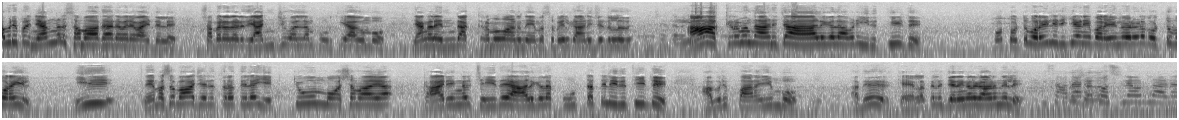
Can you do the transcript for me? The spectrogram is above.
അവരിപ്പോൾ ഞങ്ങൾ സമാധാനപരമായിട്ടല്ലേ? സമരം നടത്തി അഞ്ചു കൊല്ലം പൂർത്തിയാകുമ്പോൾ ഞങ്ങൾ എന്ത് അക്രമമാണ് നിയമസഭയിൽ കാണിച്ചിട്ടുള്ളത്? ആ അക്രമം കാണിച്ച ആളുകൾ അവിടെ ഇരുത്തിയിട്ട് ഇപ്പോൾ തൊട്ട് പുറയിൽ ഇരിക്കുകയാണ് ഈ പറയുന്നവരുടെ തൊട്ട് പുറയിൽ ഈ നിയമസഭാ ചരിത്രത്തിലെ ഏറ്റവും മോശമായ കാര്യങ്ങൾ ചെയ്ത ആളുകളെ കൂട്ടത്തിൽ ഇരുത്തിയിട്ട് അവർ പറയുമ്പോ അത് കേരളത്തിലെ ജനങ്ങൾ കാണുന്നില്ലേ? സാധാരണ ക്വസ്റ്റ്യൻ അവറിലാണ്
